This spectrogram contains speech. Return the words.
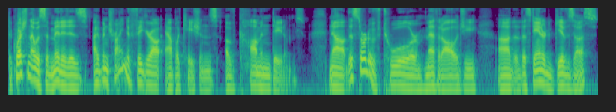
The question that was submitted is I've been trying to figure out applications of common datums. Now, this sort of tool or methodology uh, that the standard gives us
